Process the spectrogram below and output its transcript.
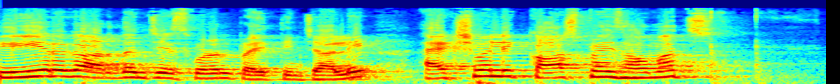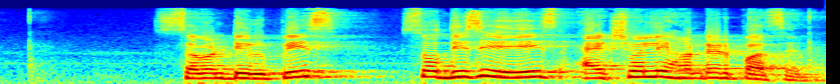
క్లియర్గా అర్థం చేసుకోవడానికి ప్రయత్నించాలి. Actually cost price how much seventy rupees So this is actually 100%.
